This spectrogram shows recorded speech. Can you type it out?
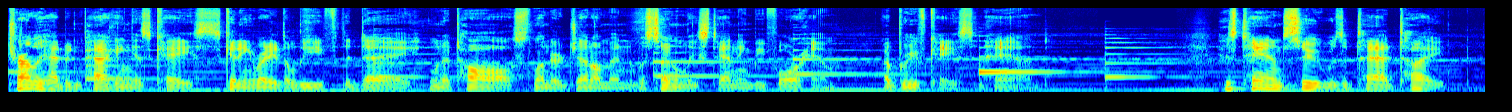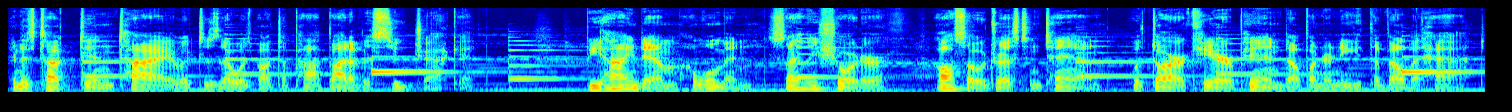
Charlie had been packing his case, getting ready to leave for the day, when a tall, slender gentleman was suddenly standing before him a briefcase in hand. His tan suit was a tad tight, and his tucked in tie looked as though it was about to pop out of his suit jacket. Behind him, a woman, slightly shorter, also dressed in tan, with dark hair pinned up underneath the velvet hat.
